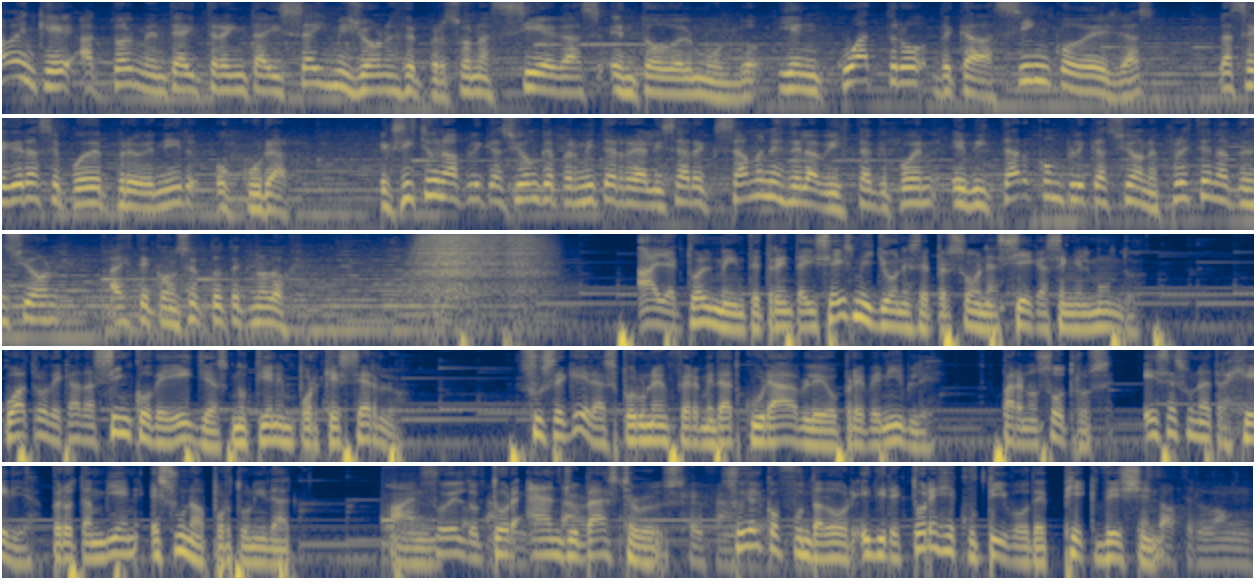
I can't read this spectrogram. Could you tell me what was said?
Saben que actualmente hay 36 millones de personas ciegas en todo el mundo y en 4 de cada 5 de ellas la ceguera se puede prevenir o curar. Existe una aplicación que permite realizar exámenes de la vista que pueden evitar complicaciones. Presten atención a este concepto tecnológico. Hay actualmente 36 millones de personas ciegas en el mundo. Cuatro de cada cinco de ellas no tienen por qué serlo. Su ceguera es por una enfermedad curable o prevenible. Para nosotros, esa es una tragedia, pero también es una oportunidad. Soy el doctor Andrew Basterus. Soy el cofundador y director ejecutivo de Peak Vision.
